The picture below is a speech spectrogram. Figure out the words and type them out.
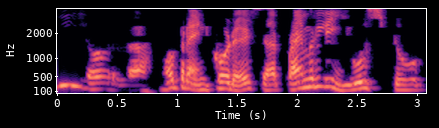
Wheel uh, motor encoders are primarily used to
